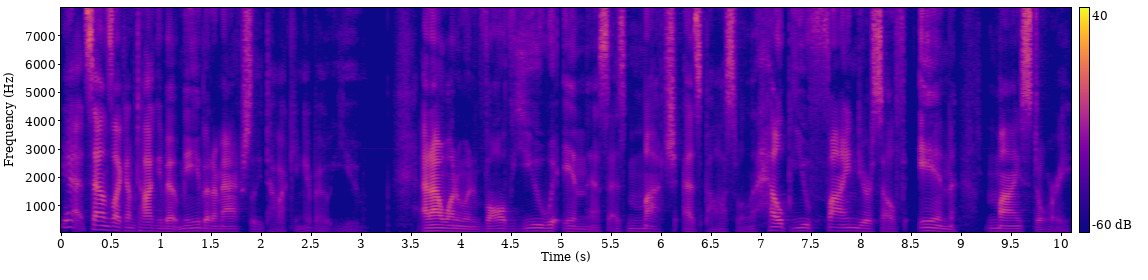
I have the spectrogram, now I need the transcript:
yeah, it sounds like I'm talking about me, but I'm actually talking about you. And I want to involve you in this as much as possible and help you find yourself in my story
